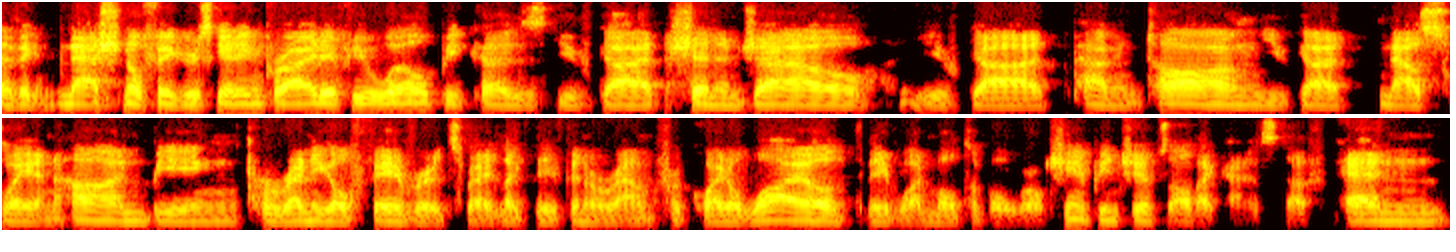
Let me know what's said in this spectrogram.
I think national figure skating pride, if you will, because you've got Shen and Zhao, you've got Pang and Tong, you've got now Sui and Han being perennial favorites, right? Like they've been around for quite a while. They've won multiple world championships, all that kind of stuff. And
